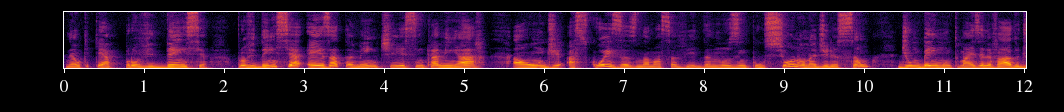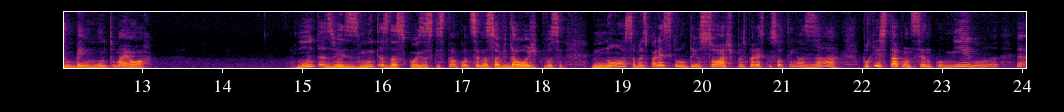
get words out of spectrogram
Né? O que é a providência? Providência é exatamente esse encaminhar aonde as coisas na nossa vida nos impulsionam na direção de um bem muito mais elevado, de um bem muito maior. Muitas vezes, muitas das coisas que estão acontecendo na sua vida hoje, que você, nossa, mas parece que eu não tenho sorte, mas parece que eu só tenho azar, por que isso está acontecendo comigo? É,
